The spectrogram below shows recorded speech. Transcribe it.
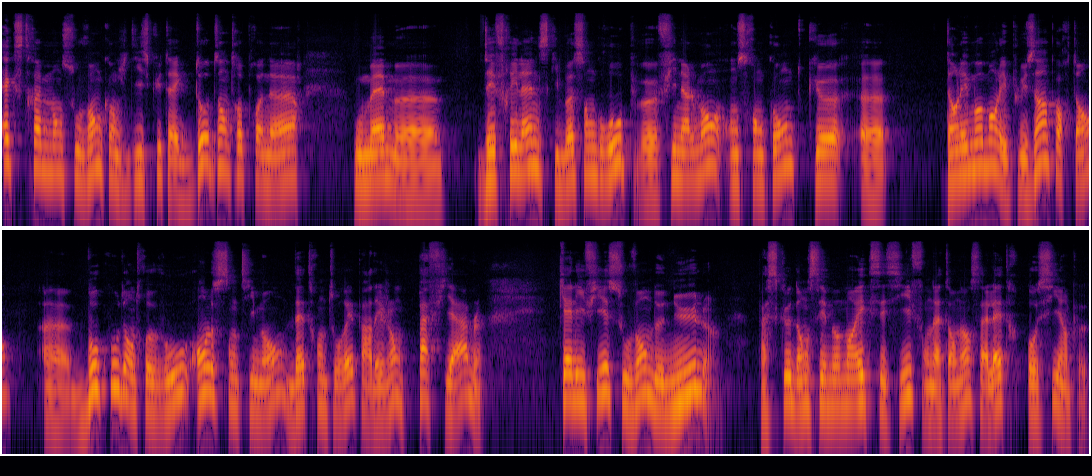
extrêmement souvent quand je discute avec d'autres entrepreneurs ou même euh, des freelances qui bossent en groupe. Euh, finalement, on se rend compte que euh, dans les moments les plus importants, euh, beaucoup d'entre vous ont le sentiment d'être entourés par des gens pas fiables, qualifiés souvent de nuls, parce que dans ces moments excessifs, on a tendance à l'être aussi un peu.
